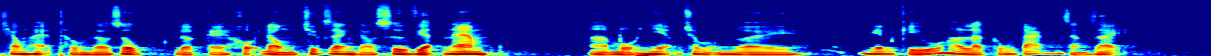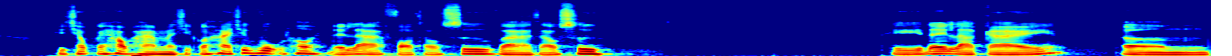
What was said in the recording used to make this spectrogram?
trong hệ thống giáo dục được cái hội đồng chức danh giáo sư Việt Nam à, bổ nhiệm cho một người nghiên cứu hoặc là công tác giảng dạy. Thì trong cái học hàm này chỉ có hai chức vụ thôi đấy là phó giáo sư và giáo sư. Thì đây là cái um,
